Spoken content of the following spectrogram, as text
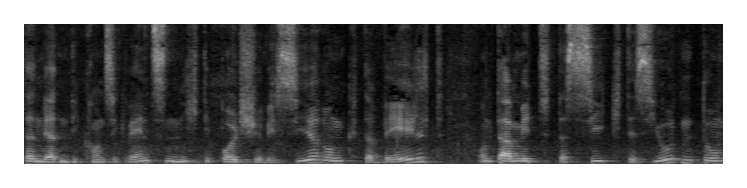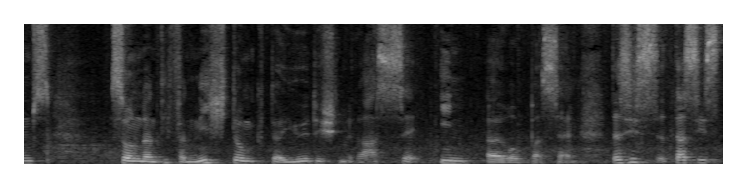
dann werden die Konsequenzen nicht die Bolschewisierung der Welt und damit der Sieg des Judentums, sondern die Vernichtung der jüdischen Rasse in Europa sein. Das ist, das ist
